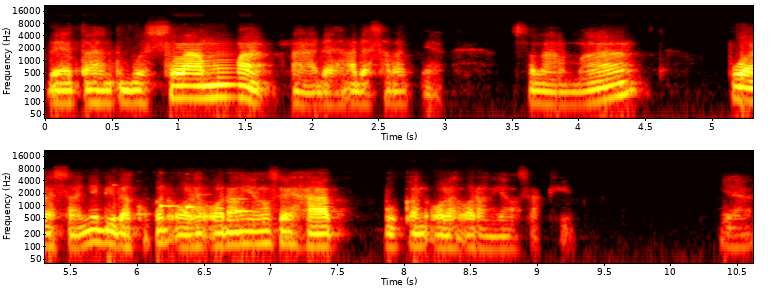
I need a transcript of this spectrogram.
daya tahan tubuh selama nah ada ada syaratnya selama puasanya dilakukan oleh orang yang sehat bukan oleh orang yang sakit ya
